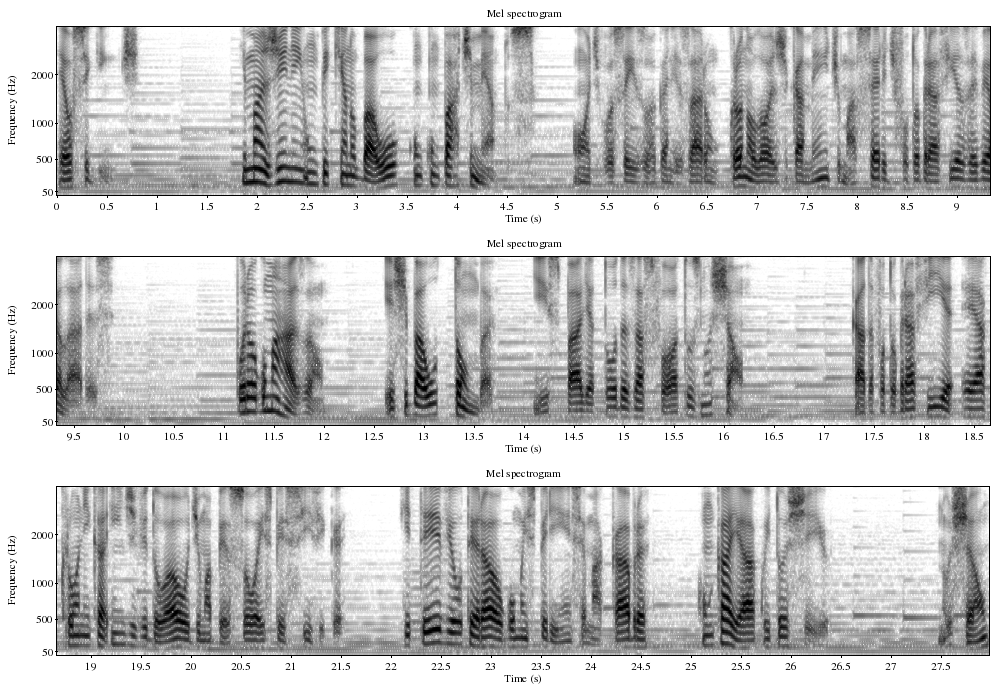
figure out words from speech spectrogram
É o seguinte: imaginem um pequeno baú com compartimentos, onde vocês organizaram cronologicamente uma série de fotografias reveladas. Por alguma razão, este baú tomba e espalha todas as fotos no chão. Cada fotografia é a crônica individual de uma pessoa específica que teve ou terá alguma experiência macabra com Kayako e Toshio. No chão,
